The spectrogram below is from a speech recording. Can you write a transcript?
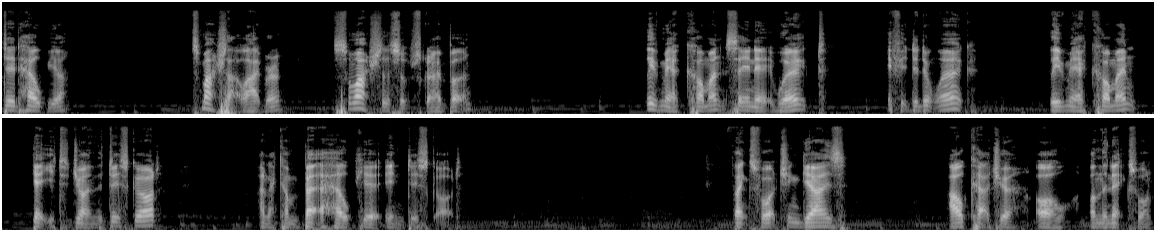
did help you, smash that like button, smash the subscribe button, leave me a comment saying it worked. If it didn't work, leave me a comment, get you to join the Discord, and I can better help you in Discord. Thanks for watching guys. I'll catch you all on the next one.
